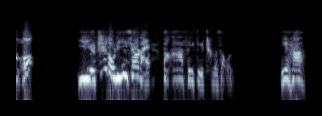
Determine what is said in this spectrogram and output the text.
阁也知道林仙儿来，把阿飞给扯走了。你看。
